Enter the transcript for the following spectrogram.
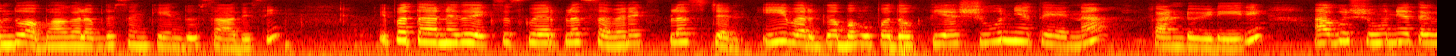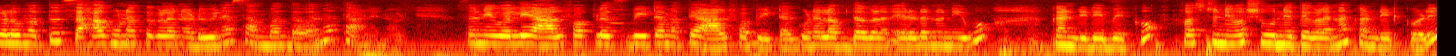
ಒಂದು ಅಭಾಗಲಬ್ಧ ಸಂಖ್ಯೆ ಎಂದು ಸಾಧಿಸಿ. ಇಪ್ಪತ್ತಾರನೇದು x square plus seven x plus ten ಈ ವರ್ಗ ಬಹುಪದೋಕ್ತಿಯ ಶೂನ್ಯತೆಯನ್ನು ಕಂಡುಹಿಡಿಯಿರಿ. ಹಾಗೂ ಶೂನ್ಯತೆಗಳು ಮತ್ತು ಸಹಗುಣಕಗಳ ನಡುವಿನ ಸಂಬಂಧವನ್ನು ತಾಳೆ ನೋಡಿ. ಸೊ ನೀವು ಅಲ್ಲಿ ಆಲ್ಫಾ ಪ್ಲಸ್ ಬೀಟಾ ಮತ್ತೆ ಆಲ್ಫಾ ಬೀಟಾ ಗುಣಲಬ್ಧಗಳ ಎರಡನ್ನು ನೀವು ಕಂಡುಹಿಡಿಬೇಕು ಫಸ್ಟ್ ನೀವು ಶೂನ್ಯತೆಗಳನ್ನು ಕಂಡುಹಿಡ್ಕೊಳ್ಳಿ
